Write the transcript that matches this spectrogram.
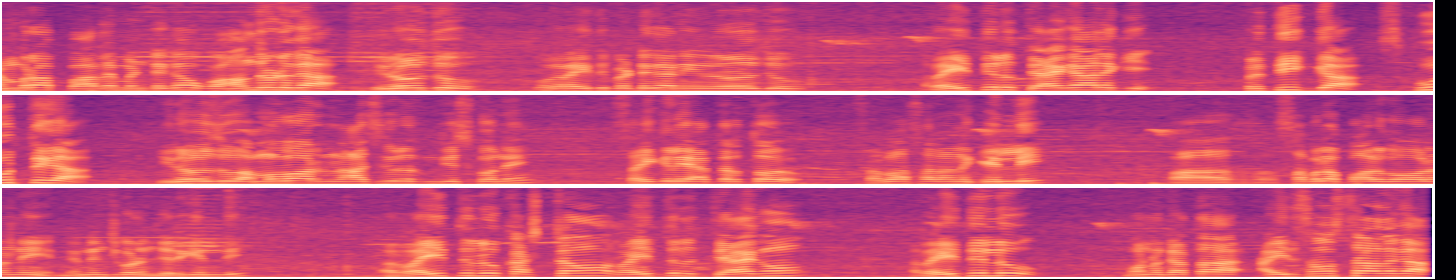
మెంబర్ ఆఫ్ పార్లమెంటుగా ఒక ఆంధ్రుడిగా ఈరోజు ఒక రైతు బిడ్డగా నేను ఈరోజు రైతులు త్యాగాలకి ప్రతీకగా స్ఫూర్తిగా ఈరోజు అమ్మవారిని ఆశీర్వాదం తీసుకొని సైకిల్ యాత్రతో సభాస్థలానికి వెళ్ళి సభలో పాల్గొవాలని నిర్ణయించుకోవడం జరిగింది. రైతులు కష్టం రైతులు త్యాగం రైతులు మొన్న గత ఐదు సంవత్సరాలుగా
